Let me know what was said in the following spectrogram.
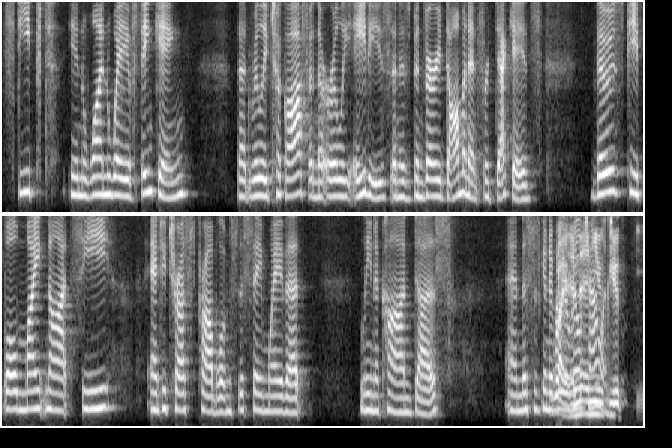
steeped in one way of thinking that really took off in the early 80s and has been very dominant for decades. Those people might not see antitrust problems the same way that Lina Khan does. And this is going to be right, a real and, and challenge. You, you,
